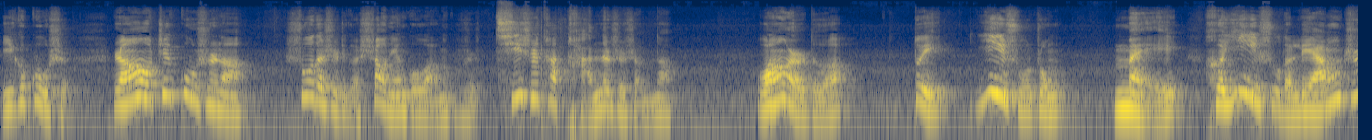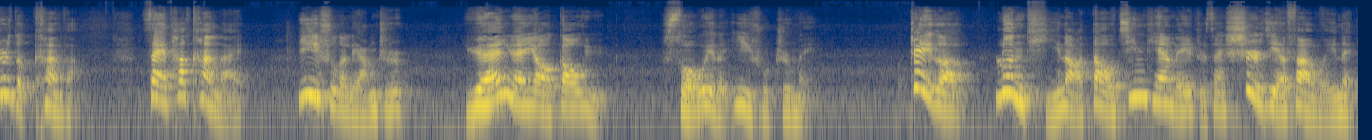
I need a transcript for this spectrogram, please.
一个故事，然后这故事呢，说的是这个少年国王的故事。其实他谈的是什么呢？王尔德对艺术中美和艺术的良知的看法，在他看来，艺术的良知远远要高于所谓的艺术之美。这个论题呢，到今天为止，在世界范围内。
